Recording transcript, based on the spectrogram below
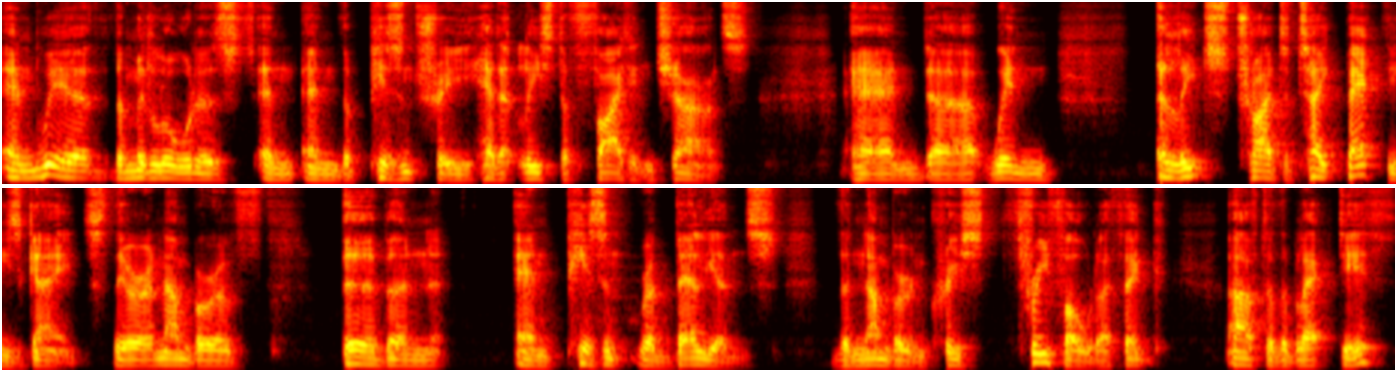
and where the middle orders and, and the peasantry had at least a fighting chance. And uh, when elites tried to take back these gains, there are a number of urban and peasant rebellions. The number increased threefold, I think, after the Black Death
